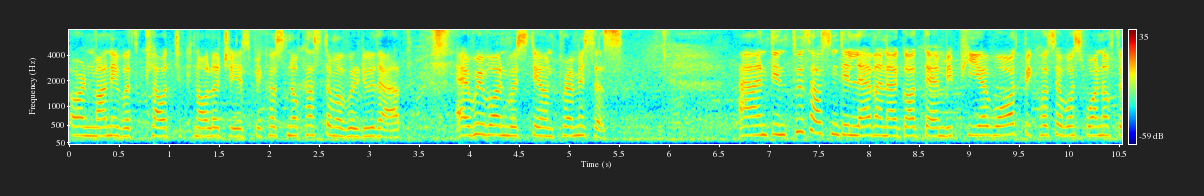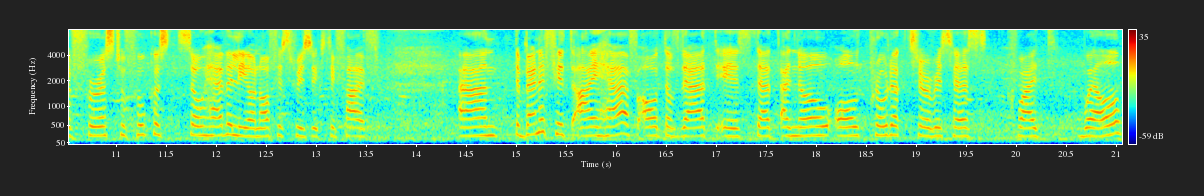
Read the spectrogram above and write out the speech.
earn money with cloud technologies because no customer will do that. Everyone will stay on premises. And in 2011, I got the MVP award because I was one of the first who focused so heavily on Office 365. And the benefit I have out of that is that I know all product services quite well,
